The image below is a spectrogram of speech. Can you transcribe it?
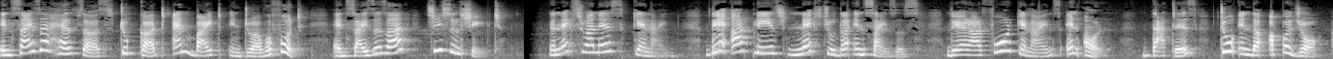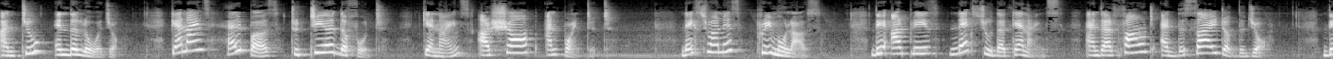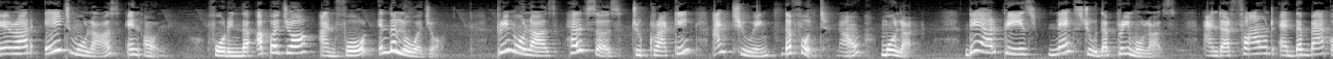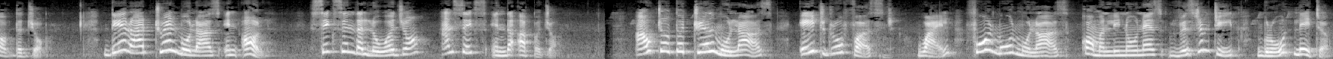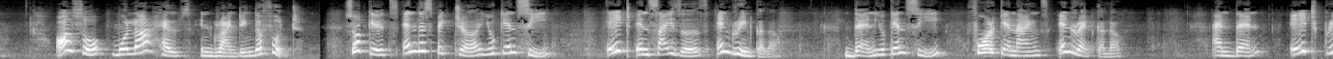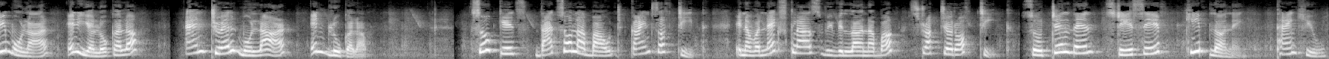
Incisor helps us to cut and bite into our food. Incisors are chisel shaped. The next one is canine. They are placed next to the incisors. There are four canines in all. That is, two in the upper jaw and two in the lower jaw. Canines help us to tear the food. Canines are sharp and pointed. Next one is premolars. They are placed next to the canines and are found at the side of the jaw. There are eight molars in all, four in the upper jaw and four in the lower jaw. Premolars helps us to cracking and chewing the food. Now molar. They are placed next to the premolars and are found at the back of the jaw. There are 12 molars in all, 6 in the lower jaw and 6 in the upper jaw. Out of the 12 molars, 8 grow first, while 4 more molars, commonly known as wisdom teeth, grow later. Also, molar helps in grinding the food. So kids, in this picture you can see 8 incisors in green color. Then you can see 4 canines in red color. And then 8 premolar in yellow color and 12 molar in blue color. So kids, that's all about kinds of teeth. In our next class, we will learn about structure of teeth. So till then, stay safe, keep learning. Thank you.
